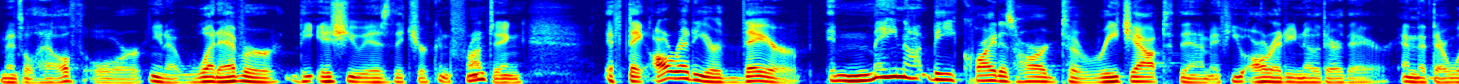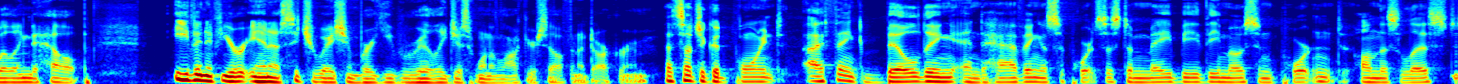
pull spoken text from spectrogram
mental health or you know whatever the issue is that you're confronting if they already are there it may not be quite as hard to reach out to them if you already know they're there and that they're willing to help even if you're in a situation where you really just want to lock yourself in a dark room That's such a good point. I think building and having a support system may be the most important on this list.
